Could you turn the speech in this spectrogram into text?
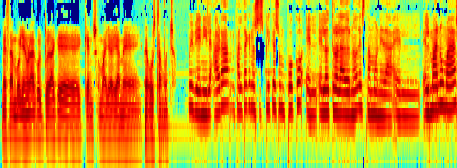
me zambullo en una cultura que, que en su mayoría me, me gusta mucho. Muy bien, y ahora falta que nos expliques un poco el, el otro lado ¿no? de esta moneda, el, el, Manu más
